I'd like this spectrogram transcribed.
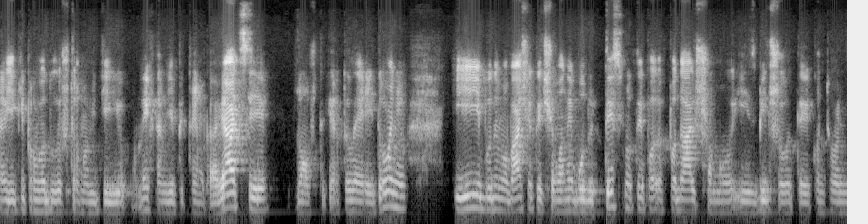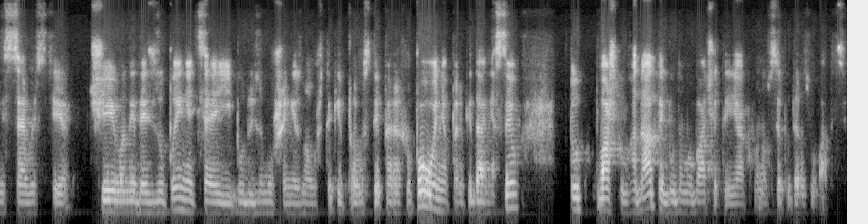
е, які проводили штурмові дії. У них там є підтримка авіації, знову ж таки артилерії, дронів. І будемо бачити, чи вони будуть тиснути по подальшому і збільшувати контроль місцевості, чи вони десь зупиняться і будуть змушені знову ж таки провести перегруповування, перекидання сил. Тут важко вгадати, будемо бачити, як воно все буде розвиватися.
